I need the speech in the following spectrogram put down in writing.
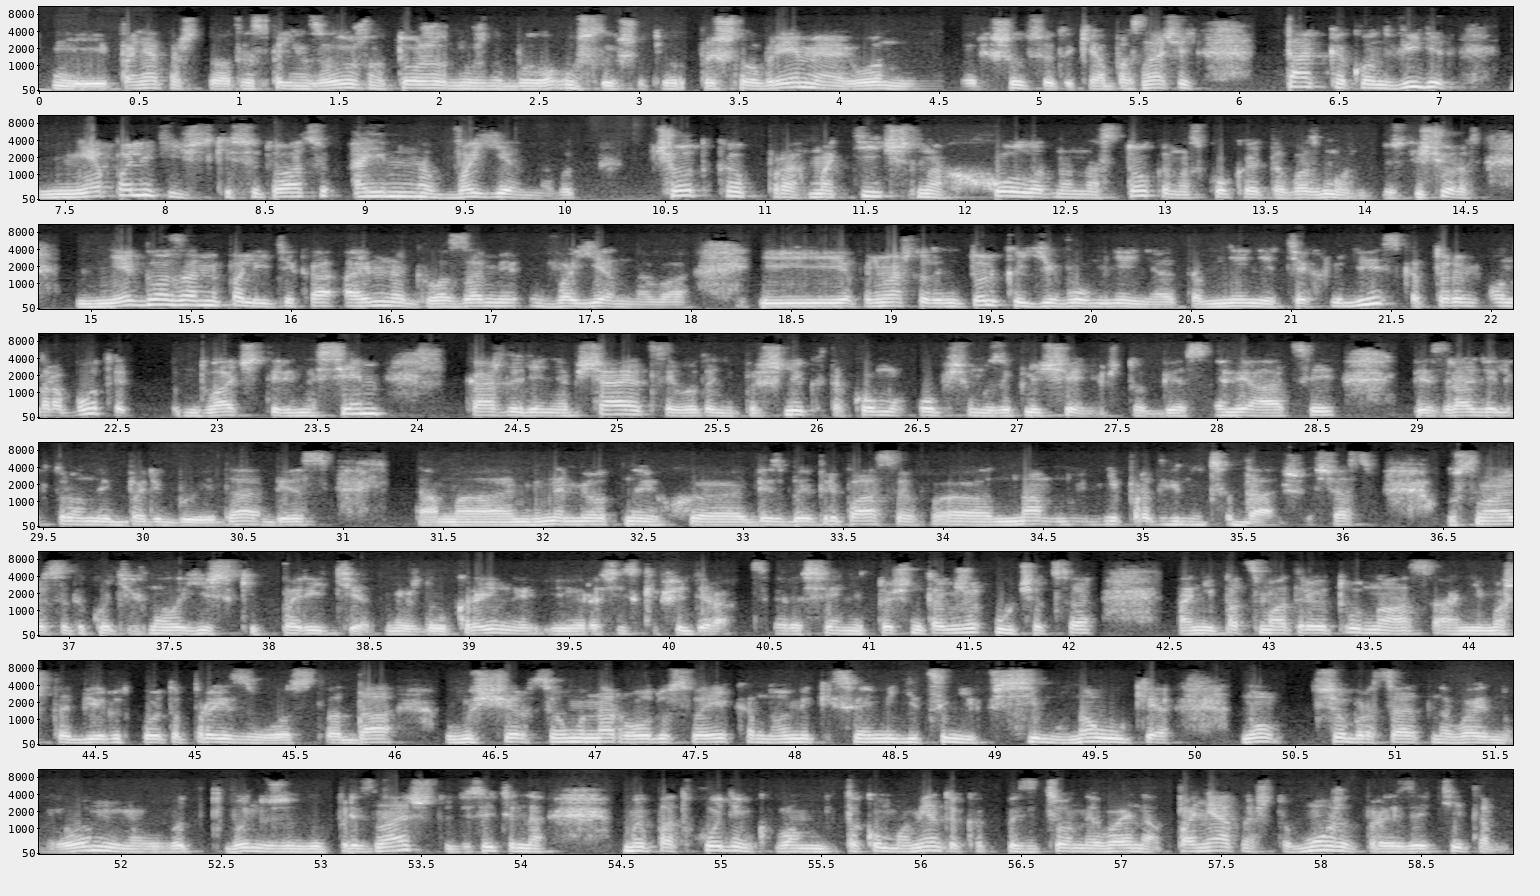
и понятно, что от господина Залужного тоже нужно было услышать. И вот пришло время, и он решил все-таки обозначить так, как он видит не политическую ситуацию, а именно военно. Вот четко, прагматично, холодно настолько, насколько это возможно. То есть, еще раз, не глазами политика, а именно глазами военного. И я понимаю, что это не только его мнение, это мнение тех людей, с которыми он работает 24 на 7, каждый день общается, и вот они пришли к такому общему заключению, что без авиации, без радиоэлектронной борьбы, да, без там, а, минометных, э, без боеприпасов э, нам ну, не продвинуться дальше. Сейчас устанавливается такой технологический паритет между Украиной и Российской Федерацией реакции. Россияне точно так же учатся, они подсматривают у нас, они масштабируют какое-то производство, да, в ущерб своему народу, своей экономике, своим медицине, всему, науке, но все бросает на войну. И он ну, вот вынужден признать, что действительно мы подходим к вам, к такому моменту, как позиционная война. Понятно, что может произойти там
